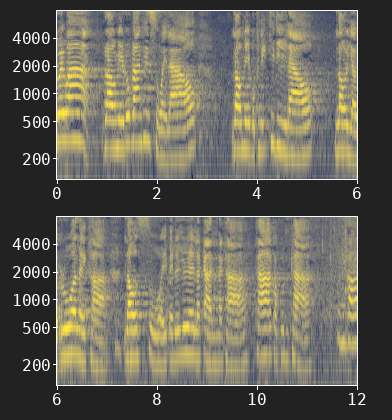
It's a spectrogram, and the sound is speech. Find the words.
ด้วยว่า เรามีรูปร่างที่สวยแล้ว เรามีบุคลิกที่ดีแล้ว เราอย่ารั่วเลยค่ะ เราสวยไปเรื่อยๆแล้วกันนะคะ ค่ะ ขอบคุณค่ะ ขอบคุณค่ะ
